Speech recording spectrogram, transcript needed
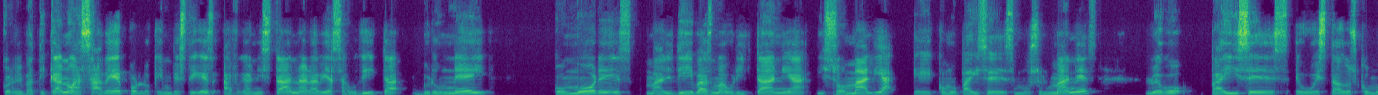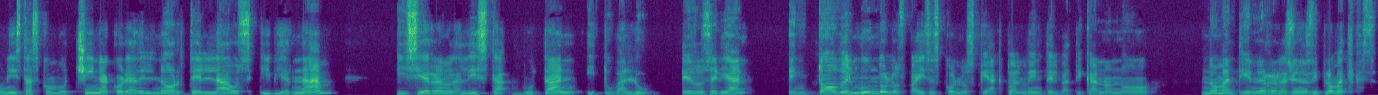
con el Vaticano, a saber, por lo que investigué, Afganistán, Arabia Saudita, Brunei, Comores, Maldivas, Mauritania y Somalia eh, como países musulmanes, luego países o estados comunistas como China, Corea del Norte, Laos y Vietnam, y cierran la lista Bután y Tuvalu. Esos serían en todo el mundo los países con los que actualmente el Vaticano no, no mantiene relaciones diplomáticas.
